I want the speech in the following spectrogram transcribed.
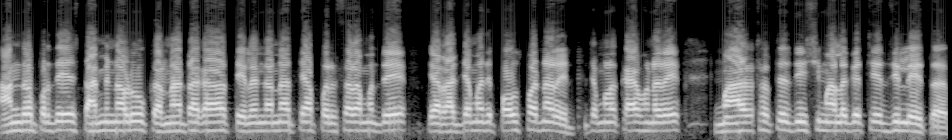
आंध्र प्रदेश तामिळनाडू कर्नाटका तेलंगणा त्या परिसरामध्ये त्या राज्यामध्ये पाऊस पडणार आहे. त्याच्यामुळे काय होणार आहे महाराष्ट्राचे जे सीमालगतचे जिल्हे आहेत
